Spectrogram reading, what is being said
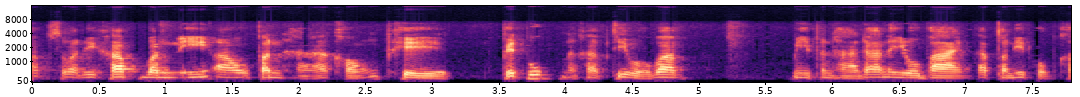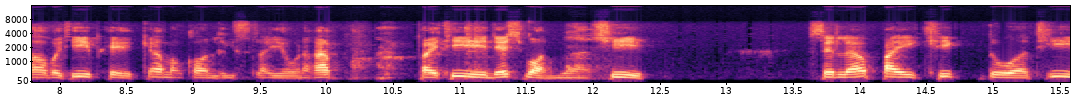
ครับสวัสดีครับ วันนี้เอาปัญหาของเพจ Facebook นะครับที่บอกว่ามีปัญหาด้านนโยบายนะครับ ตอนนี้ผมเข้าไปที่เพจแก้วมังกรหรืออิสราเอลนะครับ ไปที่เดชบอร์ดมืออาชีพ เสร็จแล้วไปคลิกตัวที่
